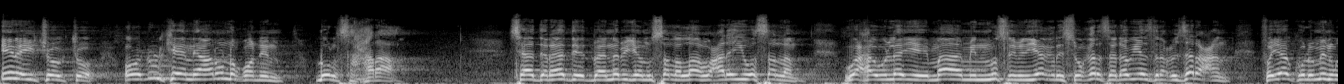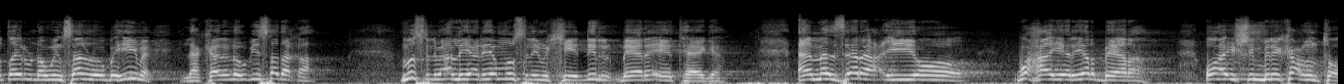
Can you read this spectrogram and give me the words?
inay joogto oo dhulkeenni aan u noqonin dhul saxara ah saa daraaddeed baa nebigeennu sala allahu calayhi wasalam waxa uu leeyahay maa min muslimin yaqrisu qarsan aw yasracu zarcan fayaakulu minhu tayrun aw insaanun aw bahiima ilaa kaana lahu bi sadaqa. Muslim allayaadhiyo muslimkii dhir beere ee taaga ama zarac iyo waxaa yaryar beera oo ay shimbiri ka cunto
